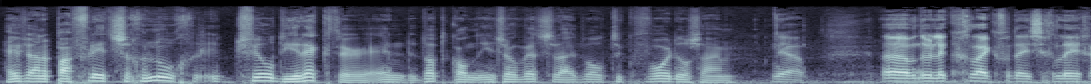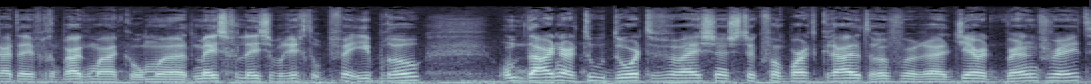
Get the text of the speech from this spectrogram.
heeft aan een paar flitsen genoeg. Veel directer. En dat kan in zo'n wedstrijd wel natuurlijk een voordeel zijn. Ja. Eh dan wil ik gelijk van deze gelegenheid even gebruik maken om eh, het meest gelezen bericht op VI Pro. Om daar naartoe door te verwijzen een stuk van Bart Kruid over eh, Jared Brandvrede.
